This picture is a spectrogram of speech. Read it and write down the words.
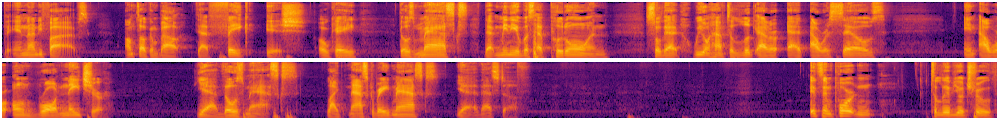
the N95s. I'm talking about that fake ish, okay? Those masks that many of us have put on so that we don't have to look at, our, at ourselves in our own raw nature. Yeah, those masks, like masquerade masks. Yeah, that stuff. It's important to live your truth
